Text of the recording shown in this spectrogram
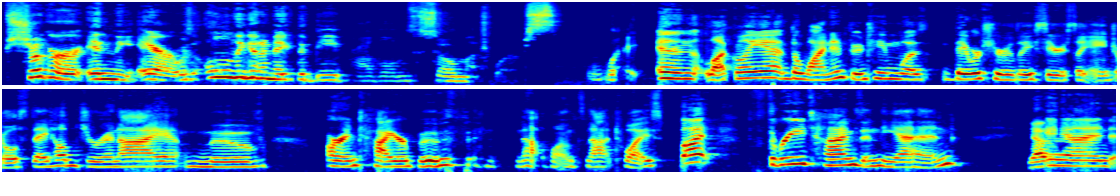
sugar in the air. It was only going to make the bee problems so much worse. Right. And luckily, the wine and food team was, they were truly, seriously angels. They helped Drew and I move our entire booth, not once, not twice, but three times in the end. Yep. And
